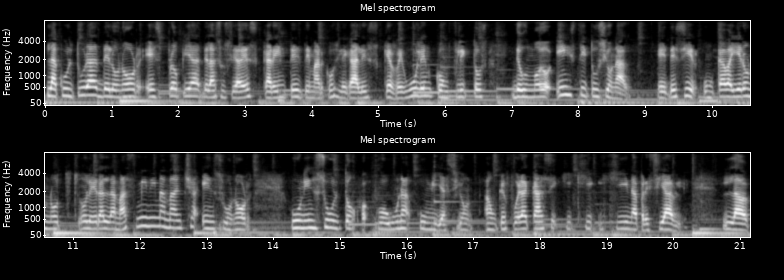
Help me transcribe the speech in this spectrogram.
la cultura del honor es propia de las sociedades carentes de marcos legales que regulen conflictos de un modo institucional. Es decir, un caballero no tolera la más mínima mancha en su honor, un insulto o una humillación, aunque fuera casi inapreciable la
